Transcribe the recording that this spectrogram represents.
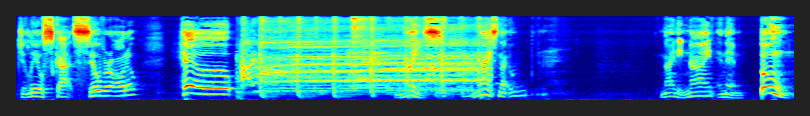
Jaleel Scott Silver Auto. Help! Nice. Nice. 99. And then boom!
